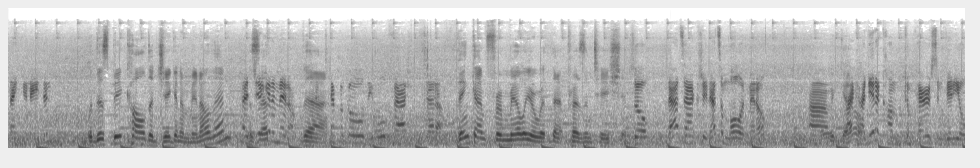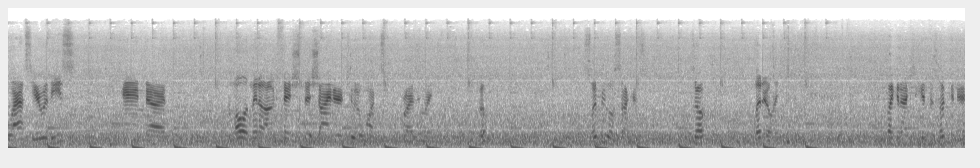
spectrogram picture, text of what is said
Thank you, Nathan. Would this be called a jig and a minnow then? A Is jig that- and a minnow. Yeah. Typical, the old-fashioned setup. I think I'm familiar with that presentation. So that's actually that's a mullet minnow. Um, There we go. I, I did a com comparison video last year with these, and uh, the mullet minnow I would fish the shiner two to one, surprisingly. Oop. Slippery little suckers. So, literally, if I can actually get this hook in there.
